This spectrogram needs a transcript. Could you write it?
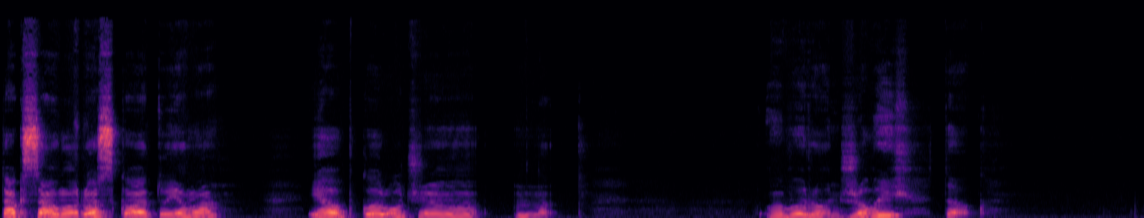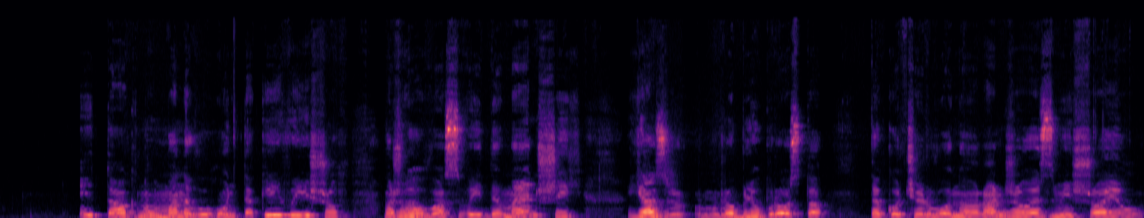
так само розкатуємо і в оранжевий. Так. І так, ну, в мене вогонь такий вийшов. Можливо, у вас вийде менший. Я роблю просто тако червоно-оранжеве, змішаю,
